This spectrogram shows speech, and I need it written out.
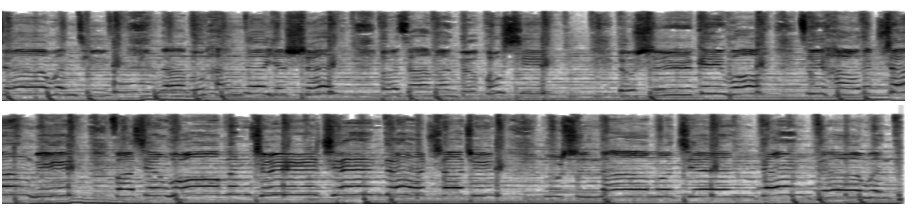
的问题。那不寒的眼神和杂乱的呼吸，都是给我最好的证明。发现我们之间的差距不是那么简单的问题。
